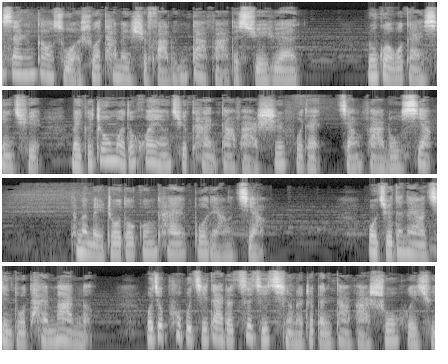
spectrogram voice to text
三人告诉我说，他们是法轮大法的学员。如果我感兴趣，每个周末都欢迎去看大法师傅的讲法录像。他们每周都公开播两讲。我觉得那样进度太慢了，我就迫不及待的自己请了这本大法书回去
